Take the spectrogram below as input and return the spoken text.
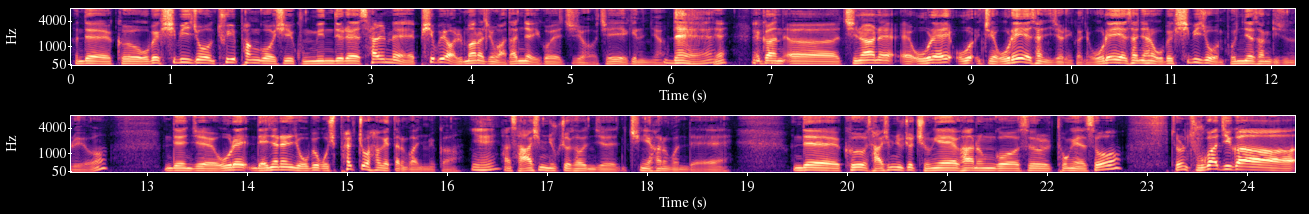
근데 그 512조 원 투입한 것이 국민들의 삶에 피부에 얼마나 좀 와닿냐 이거였죠. 제 얘기는요. 네. 예? 그러니까 네. 어 지난해 올해 이제 올해 예산이죠. 그러니까 올해 예산이 한 512조 원 본 예산 기준으로요. 근데 이제 올해 내년에는 이제 558조 하겠다는 거 아닙니까? 예. 한 46조 더 이제 증액하는 건데 근데 그 46조 증액하는 것을 통해서 저는 두 가지가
